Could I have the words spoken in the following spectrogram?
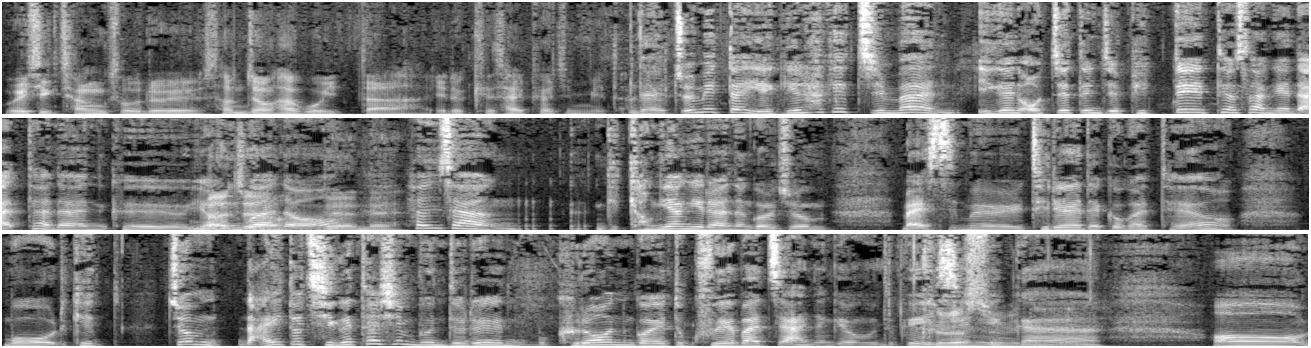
외식 장소를 선정하고 있다. 이렇게 살펴집니다. 네, 좀 이따 얘기를 하겠지만 이건 어쨌든 이제 빅데이터 상에 나타난 그. 연관어. 현상 경향이라는 걸 좀 말씀을 드려야 될 것 같아요. 뭐 이렇게 좀 나이도 지긋하신 분들은 뭐 그런 거에 또 구애받지 않은 경우도 꽤 그렇습니다. 있으니까 네. 어,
